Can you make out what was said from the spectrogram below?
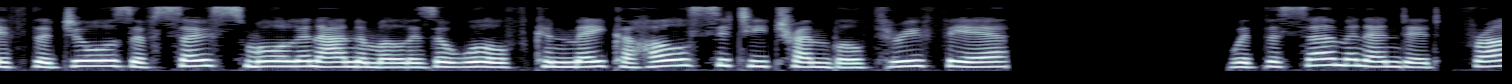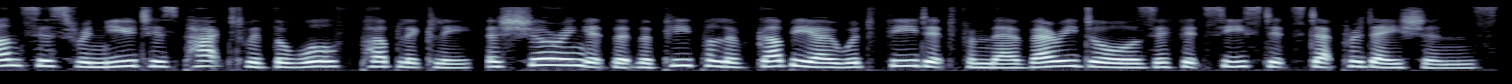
if the jaws of so small an animal as a wolf can make a whole city tremble through fear. With the sermon ended, Francis renewed his pact with the wolf publicly, assuring it that the people of Gubbio would feed it from their very doors if it ceased its depredations.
